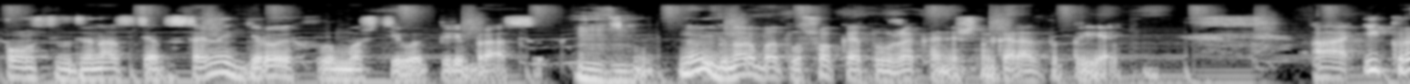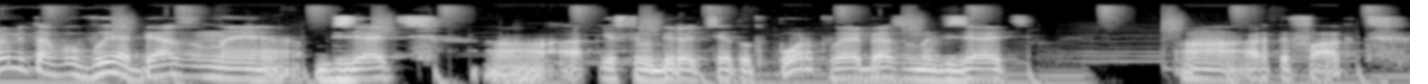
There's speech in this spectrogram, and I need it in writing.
полностью в 12 от остальных героев вы можете его перебрасывать. Mm-hmm. Ну, игнор Battle Shock это уже, конечно, гораздо приятнее. А, и кроме того, вы обязаны взять, а, если вы берете этот порт, вы обязаны взять а, артефакт.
